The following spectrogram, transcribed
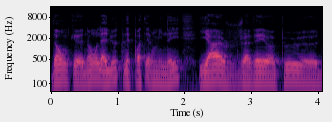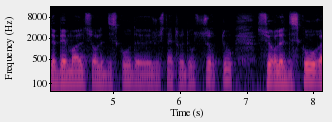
Donc, euh, non, la lutte n'est pas terminée. Hier, j'avais un peu de bémol sur le discours de Justin Trudeau, surtout sur le discours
